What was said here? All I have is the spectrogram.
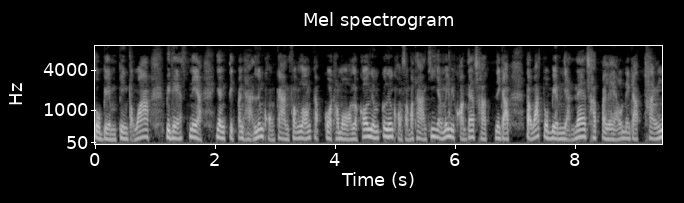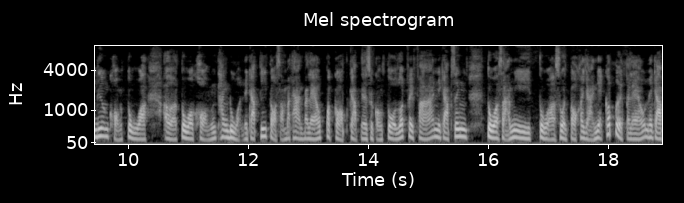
ตัวเบมเพียงแต่ว่า BTS เนี่ยยังติดปัญหาเรื่องของการฟ้องร้องกับกทมแล้วก็เรื่องเรื่องของสัมปทานที่ยังไม่มีความแน่ชัดนะครับแต่ว่าตัวเบมเนี่ยแน่ชัดไปแล้วนะครับทั้งเรื่องของตัวเอ่อตัวของทางด่วนนะครับที่ต่อสัมปทานไปแล้วประกอบกับในส่วนของตัวรถไฟฟ้านะครับซึ่งตัวสถานีตัวส่วนต่อขยายเนี่ยก็เปิดไปแล้วนะครับ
